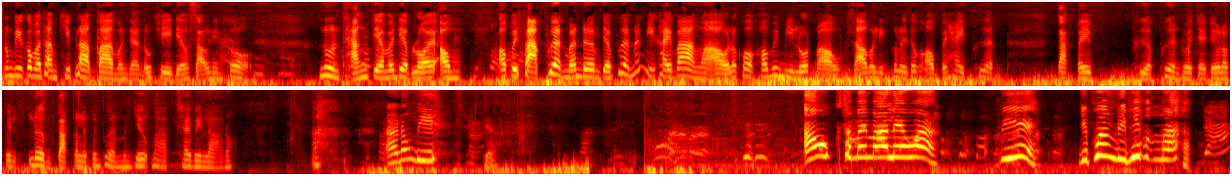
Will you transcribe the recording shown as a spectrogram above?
น้องบีก็มาทำคลิปลากปลาเหมือนกันโอเคเดี๋ยวสาวลินก็นุ่นถังเตรียมไว้เรียบร้อยเอาเอาไปฝากเพื่อนเหมือนเดิมจ้ะเพื่อนไม่มีใครบ้างมาเอา แล้วก็เขาไม่มีรถมาเอาสาวลินก็เลยต้องเอาไปให้เพื่อน ตักไป ผื่อเพื่อนด้วยจ้ะเดี๋ยวเราไปเริ่มตักกันเลยเพื่อนๆมันเยอะมากใช้เวลาเนาะอะอะน้องบีเดี๋ยวเอ้าทำไมมาเร็วอะบีอย่าเพิ่งดิพี่เพิ่งมายัง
